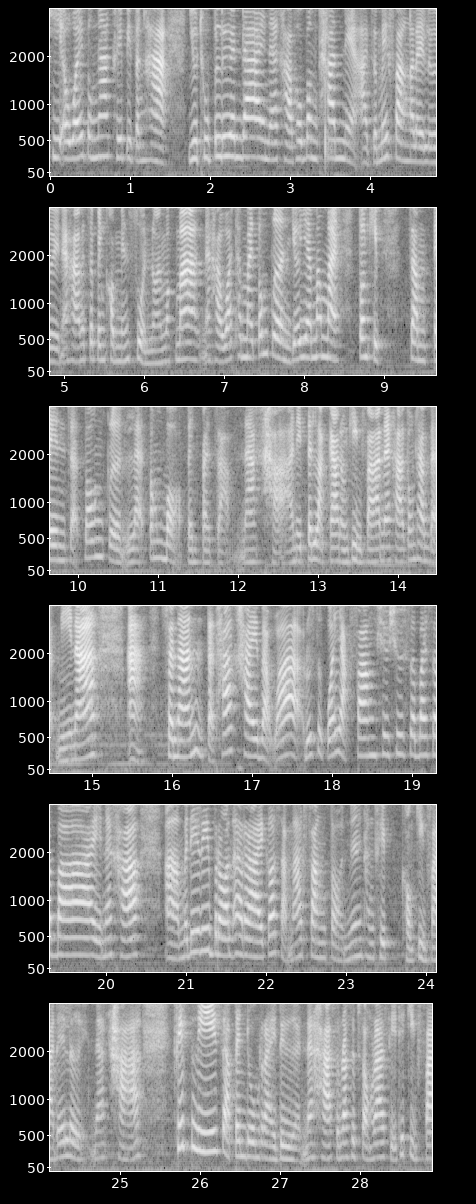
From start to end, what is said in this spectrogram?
ทีเอาไว้ตรงหน้าคลิปอีกต่างหาก YouTube เลื่อนได้นะคะ เพราะบางท่านเนี่ยอาจจะไม่ฟังอะไรเลยนะคะ มันจะเป็นคอมเมนต์ส่วนน้อยมากๆนะคะ ว่าทำไมต้องเกริ่นเยอะแยะมากมายต้นคลิปจำเป็นจะต้องเกริ่นและต้องบอกเป็นประจำนะคะนี่เป็นหลักการของกิ่งฟ้านะคะ ต้องทำแบบนี้นะอะฉะนั้นแต่ถ้าใครแบบว่ารู้สึกว่าอยากฟังชิลๆสบายๆนะคะอ่าไม่ได้รีบร้อนอะไรก็สามารถฟังต่อเนื่องทั้งคลิปของกิ่งฟ้าได้เลยนะคะ คลิปนี้จะเป็นดวงรายเดือนนะคะสำหรับ 12 ราศีที่กิ่งฟ้า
